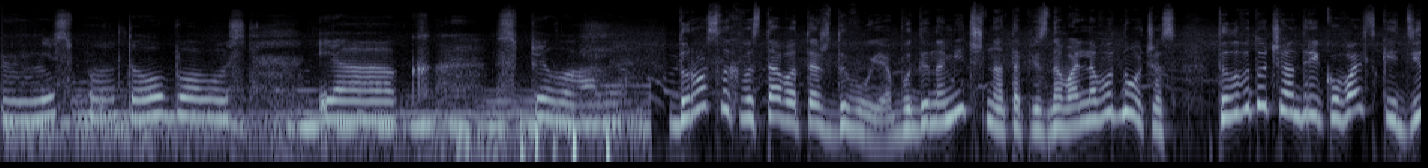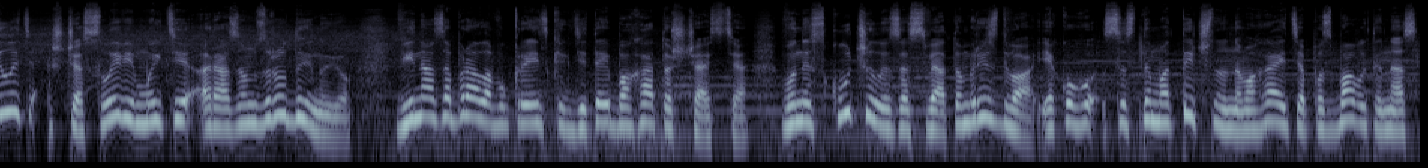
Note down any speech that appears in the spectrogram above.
Мені сподобалось, як співали. Дорослих вистава теж дивує, бо динамічна та пізнавальна водночас. Телеведучий Андрій Ковальський ділить щасливі миті разом з родиною. Війна забрала в українських дітей багато щастя. Вони скучили за святом Різдва, якого систематично намагається позбавити нас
